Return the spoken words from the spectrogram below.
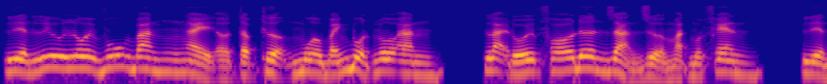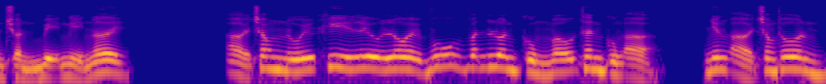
liền lưu lôi vũ ban ngày ở tập thượng mua bánh bột ngô ăn, lại đối phó đơn giản rửa mặt một phen, liền chuẩn bị nghỉ ngơi. Ở trong núi khi lưu lôi vũ vẫn luôn cùng mẫu thân cùng ở, nhưng ở trong thôn,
